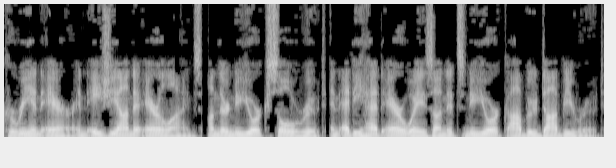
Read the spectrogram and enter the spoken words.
Korean Air and Asiana Airlines on their New York-Seoul route and Etihad Airways on its New York-Abu Dhabi route.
